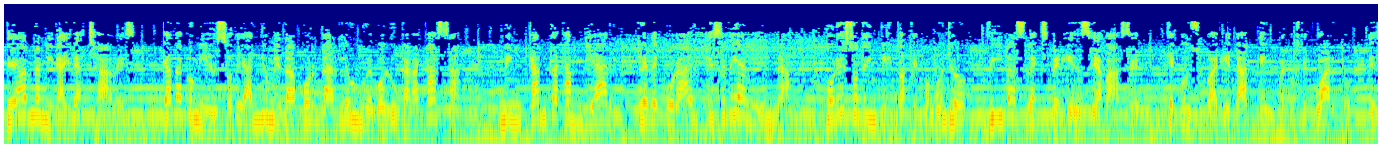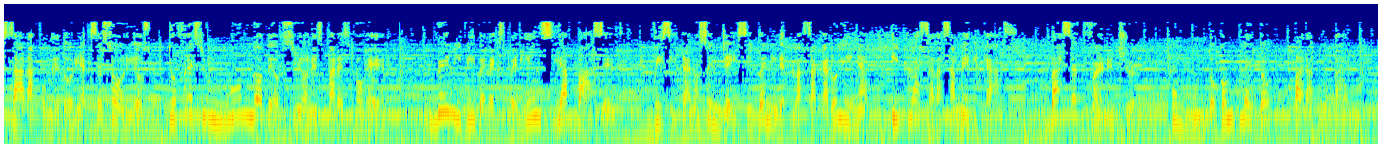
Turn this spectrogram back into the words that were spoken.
Te habla Miraida Chávez. Cada comienzo de año me da por darle un nuevo look a la casa. Me encanta cambiar, redecorar, que se vea linda. Por eso te invito a que, como yo, vivas la experiencia Bassett, que con su variedad en juegos de cuarto, de sala, comedor y accesorios, te ofrece un mundo de opciones para escoger. Ven y vive la experiencia Bassett. Visítanos en JCPenney de Plaza Carolina y Plaza Las Américas. Bassett Furniture, un mundo completo para tu hogar.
